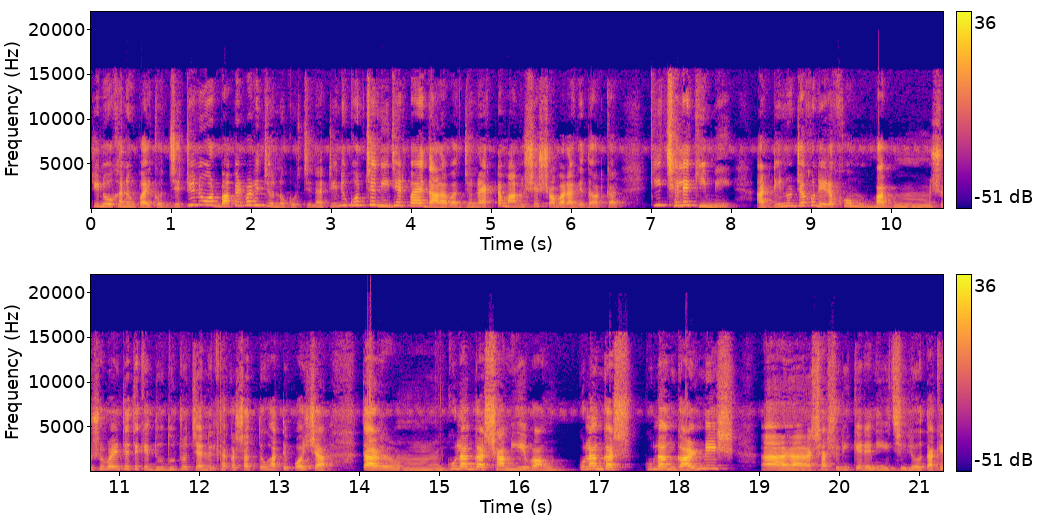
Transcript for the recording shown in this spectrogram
টিনু ওখানে উপায় করছে। টিনু ওর বাপের বাড়ির জন্য করছে না। টিনু করছে নিজের পায়ে দাঁড়াবার জন্য। একটা মানুষের সবার আগে দরকার। কি ছেলে, কি মেয়ে? আর টিনুর যখন এরকম শ্বশুরবাড়িতে থেকে দু দুটো চ্যানেল থাকা সত্ত্বেও হাতে পয়সা তার কুলাঙ্গার স্বামী এবং কুলাঙ্গার, কুলাঙ্গার্নিশ শাশুড়ি কেড়ে নিয়েছিল। তাকে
